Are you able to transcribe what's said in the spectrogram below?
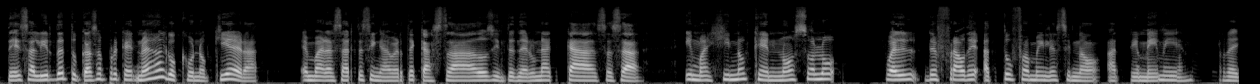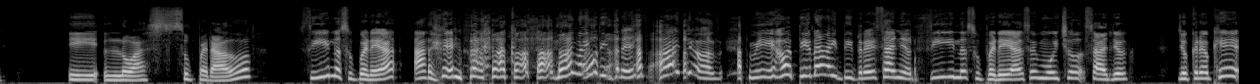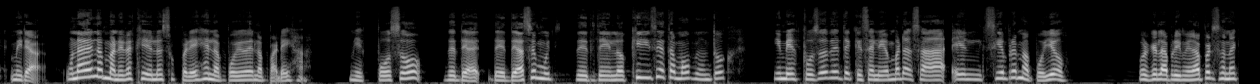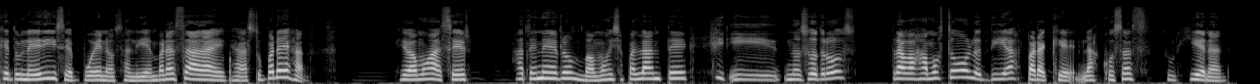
de salir de tu casa porque no es algo que uno quiera, embarazarte sin haberte casado, sin tener una casa, o sea, imagino que no solo fue el defraude a tu familia, sino a ti misma. Correcto. ¿Y lo has superado? Sí, lo superé hace 23 años. Mi hijo tiene 23 años. Sí, lo superé hace muchos años. Yo creo que, mira, una de las maneras que yo lo superé es el apoyo de la pareja. Mi esposo, desde, desde hace mucho, desde los 15 estamos juntos, y mi esposo desde que salí embarazada, él siempre me apoyó. Porque la primera persona que tú le dices, bueno, salí embarazada, es tu pareja. ¿Qué vamos a hacer? A tenerlo, vamos a echar para adelante y nosotros trabajamos todos los días para que las cosas surgieran.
